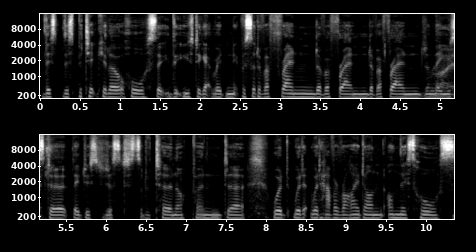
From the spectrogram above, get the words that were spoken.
this this particular horse that that used to get ridden, it was sort of a friend of a friend of a friend, and they used to they used to just sort of turn up and uh, would would would have a ride on on this horse.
